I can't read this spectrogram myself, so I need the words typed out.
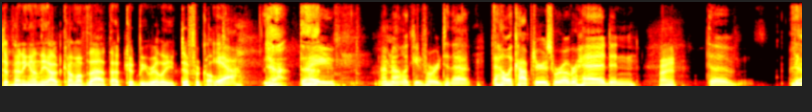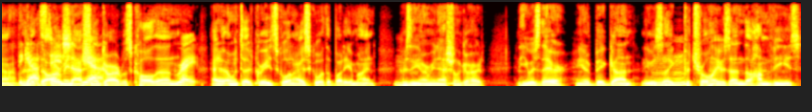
depending on the outcome of that, that could be really difficult. yeah yeah. That I I'm not looking forward to that. The helicopters were overhead and Right. the Yeah, the gas Army National yeah. Guard was called in. Right. I, I went to grade school and high school with a buddy of mine who was in Mm-hmm. the Army National Guard, and he was there. He had a big gun. And he was Mm-hmm. like patrolling. He was on the Humvees,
